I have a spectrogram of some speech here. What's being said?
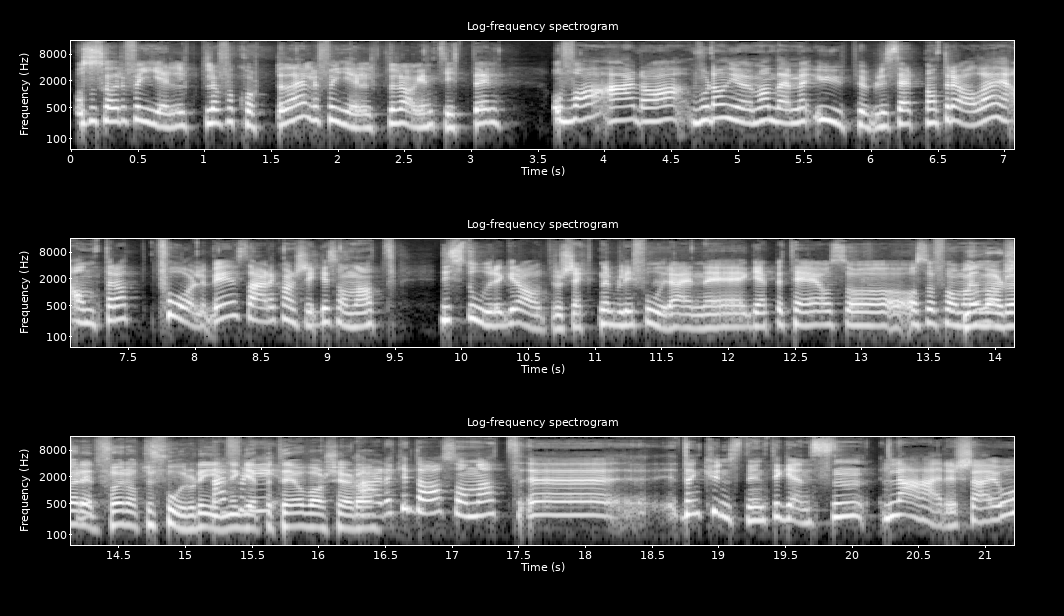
og så skal dere få hjelp til å forkorte det, eller få hjelp til å lage en tittel. Og da, Hvordan gjør man det med upublisert materiale? Jeg antar at Foreløpig er det kanskje ikke sånn at de store graveprosjektene blir fora inn i GPT, og så, og så får man Men hva er du er redd for? At du fòrer det inn Nei, i GPT, og hva skjer da? Er det ikke da sånn at øh, den kunstige intelligensen lærer seg jo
